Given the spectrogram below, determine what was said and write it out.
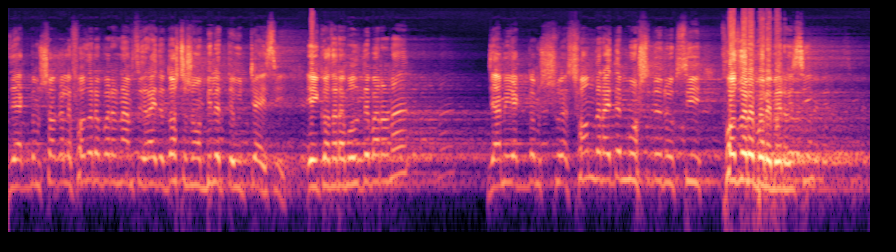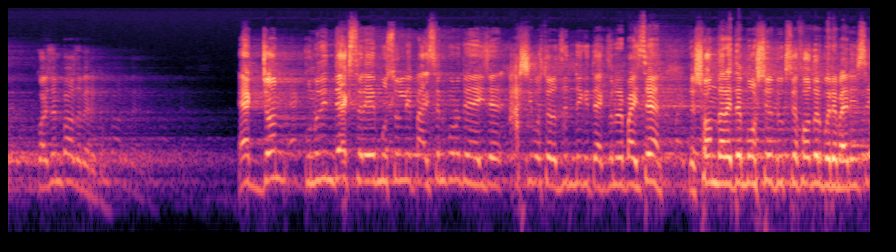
যে একদম সকালে ফজরের পরে নামছি রাইতে দশটার সময় বিলেতে উঠতে আইছি। এই কথাটা বলতে পারো না? যে আমি একদম সন্ধ্যা রাইতে মসজিদে ঢুকছি, ফজরের পরে বের হইছি। কয়জন পাওয়া যাবে এরকম? একজন কোনোদিন দেখছেন এই মুসল্লি পাইছেন কোনোদিন? এই যে আশি বছরের জিন্দগিতে একজনের পাইছেন যে সন্ধ্যা রাইতে মসজিদে ঢুকছে ফদর পরে বাইরেছে।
